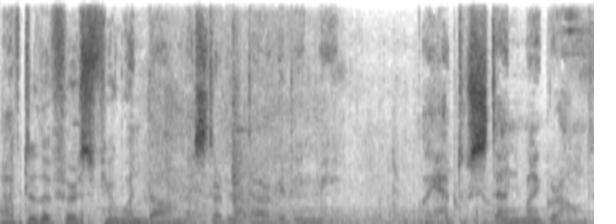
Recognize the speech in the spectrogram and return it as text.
After the first few went down, they started targeting me. I had to stand my ground.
